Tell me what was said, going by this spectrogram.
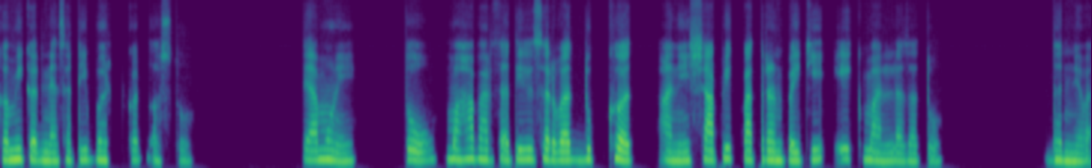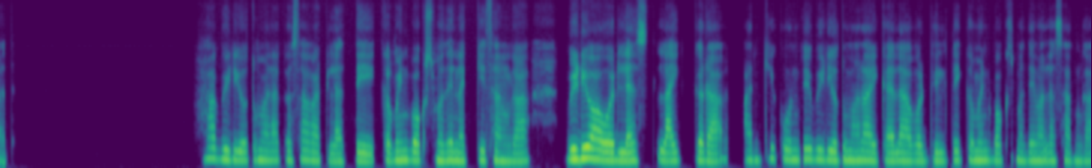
कमी करण्यासाठी भटकत असतो. त्यामुळे तो महाभारतातील सर्वात दुःखद आणि शापित पात्रांपैकी एक मानला जातो. धन्यवाद. हा व्हिडिओ तुम्हाला कसा वाटला ते कमेंट बॉक्समध्ये नक्की सांगा. व्हिडिओ आवडल्यास लाईक करा. आणखी कोणते व्हिडिओ तुम्हाला ऐकायला आवडतील ते कमेंट बॉक्समध्ये मला सांगा.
